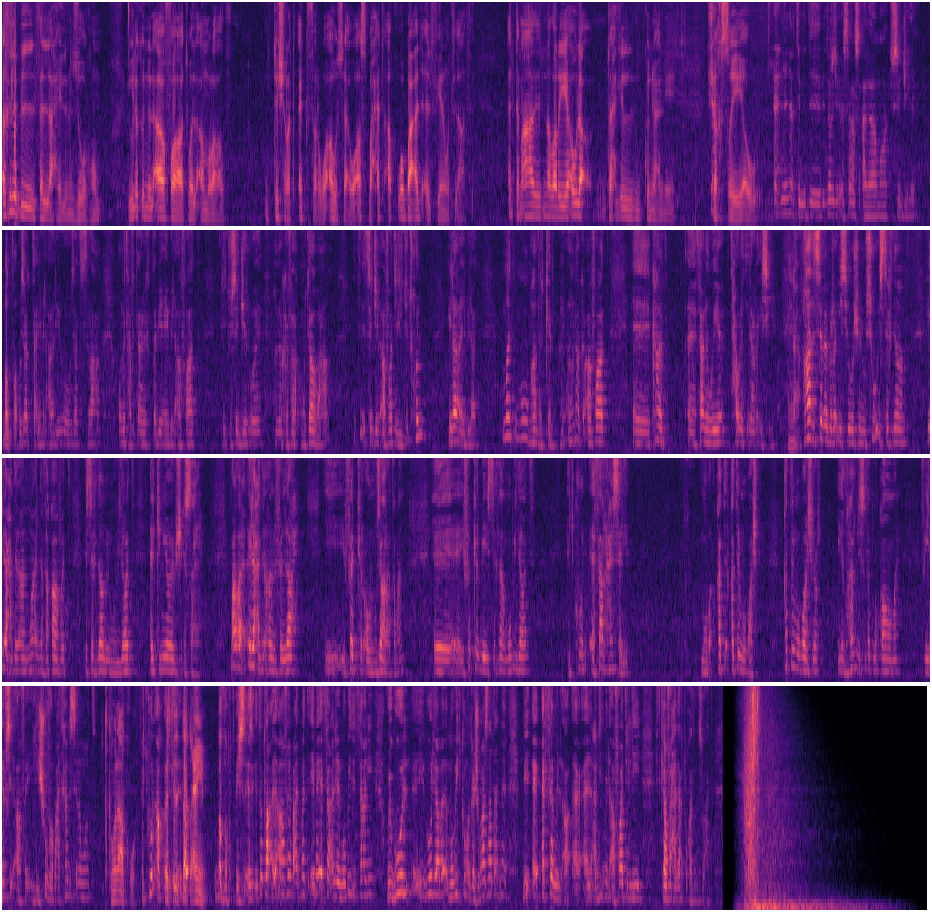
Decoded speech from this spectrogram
أغلب الفلاحين اللي نزورهم يقول لك إنه الآفات والأمراض انتشرت أكثر وأوسع وأصبحت أقوى بعد 2003 أنت مع هذه النظرية أو لا؟ تحليل يمكن يعني شخصي أو إحنا نعتمد بدرجة الاساس على ما تسجله. بالضبط. وزارة التعليم العالي ووزارة الزراعة ومتحف التاريخ الطبيعي بالآفات اللي تسجل وهناك فرق متابعة. تسجل الافات اللي تدخل إلى البلاد. مو بهذا الكم. هناك آفات آه، كانت آه، ثانوية تحولت إلى رئيسية. نعم. هذا السبب الرئيسي هو شنو؟ سوء استخدام. إلى حد الآن ما عندنا ثقافة استخدام المبيدات الكيميائية بشكل صحيح. بعض إلى حد الآن الفلاح يفكر أو المزارع طبعا آه، يفكر باستخدام مبيدات تكون أثرها سريع. قتل مباشر. قتل مباشر يظهر لي صفه مقاومة في نفس الافه اللي يشوفها بعد خمس سنوات. تكون أقوى. تكون أق... مثل التطعيم. بالضبط. تطلع الافه بعد ما ما يأثر عليه المبيد الثاني ويقول يقول يا مبيدكم انكشوا صارت عندنا؟ أكثر من الع- العديد من الافات اللي تكافحها ذات وقت. المزروعات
